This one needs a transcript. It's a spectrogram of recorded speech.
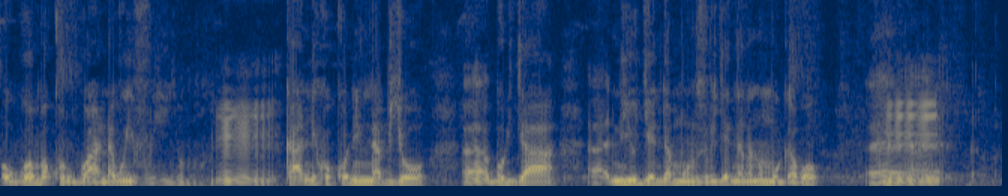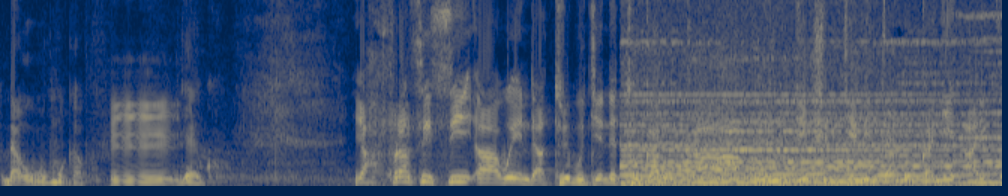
ugomba kurwana wivuye inyuma Mm. kandi koko ni na byo eh, burya eh, niyo ugenda mu nzira ugendana n'umugabo eh, nawe uba umugabo Mm. yego ya francis ah, wenda turi bugende tugaruka ku bintu byinshi bigiye bitandukanye ariko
